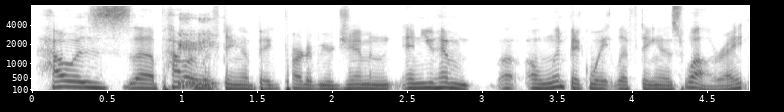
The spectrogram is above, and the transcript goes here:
how is uh, powerlifting a big part of your gym? And, and you have uh, Olympic weightlifting as well, right?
